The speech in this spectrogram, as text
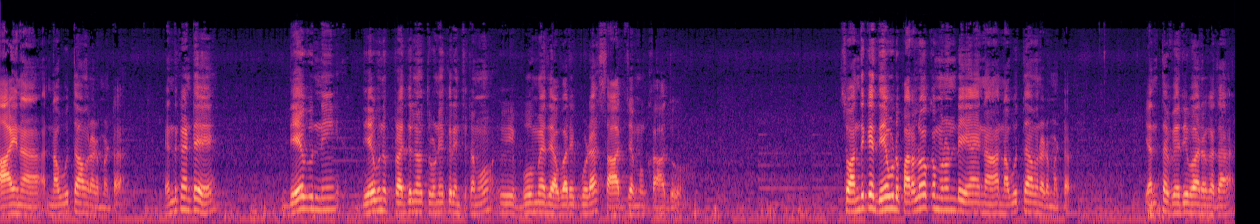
ఆయన నవ్వుతా ఉన్నాడనమాట ఎందుకంటే దేవుణ్ణి దేవుని ప్రజలను తృణీకరించడము ఈ భూమి మీద ఎవరికి కూడా సాధ్యము కాదు. సో అందుకే దేవుడు పరలోకం నుండి ఆయన నవ్వుతా ఉన్నాడనమాట ఎంత వెర్రివారు కదా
